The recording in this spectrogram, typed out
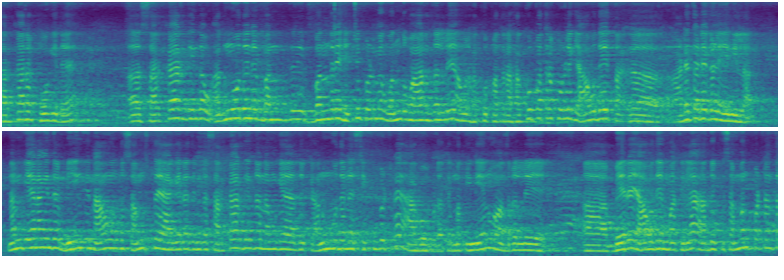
ಸರ್ಕಾರಕ್ಕೆ ಹೋಗಿದೆ. ಸರ್ಕಾರದಿಂದ ಅನುಮೋದನೆ ಬಂದು, ಬಂದರೆ ಹೆಚ್ಚು ಕಡಿಮೆ ಒಂದು ವಾರದಲ್ಲೇ ಅವ್ರ ಹಕ್ಕುಪತ್ರ ಹಕ್ಕುಪತ್ರ ಕೊಡಲಿಕ್ಕೆ ಯಾವುದೇ ತ ಅಡೆತಡೆಗಳೇನಿಲ್ಲ. ನಮ್ಗೆ ಏನಾಗಿದೆ ಬೀಯಿಂಗ್ ನಾವು ಒಂದು ಸಂಸ್ಥೆ ಆಗಿರೋದ್ರಿಂದ ಸರ್ಕಾರದಿಂದ ನಮಗೆ ಅದಕ್ಕೆ ಅನುಮೋದನೆ ಸಿಕ್ಕಿಬಿಟ್ರೆ ಆಗೋಗ್ಬಿಡುತ್ತೆ. ಮತ್ತು ಇನ್ನೇನು ಅದರಲ್ಲಿ ಬೇರೆ ಯಾವುದೇ ಮಾತಿಲ್ಲ. ಅದಕ್ಕೆ ಸಂಬಂಧಪಟ್ಟಂಥ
